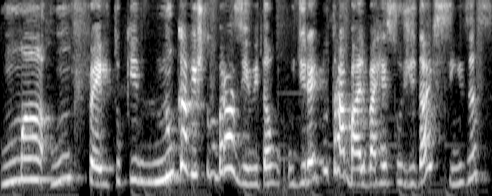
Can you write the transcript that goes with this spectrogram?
uma, um feito que nunca visto no Brasil. Então, o direito do trabalho vai ressurgir das cinzas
